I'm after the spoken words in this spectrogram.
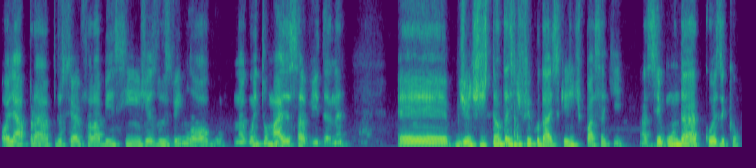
olhar para o céu e falar bem assim, Jesus, vem logo, não aguento mais essa vida, né? É, diante de tantas dificuldades que a gente passa aqui. A segunda coisa que eu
